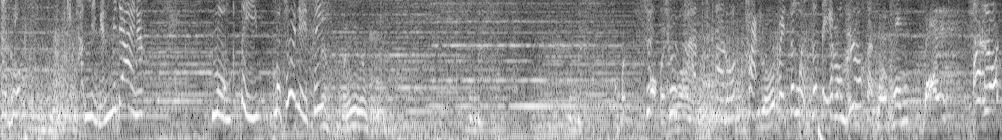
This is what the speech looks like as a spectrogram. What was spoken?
ตารถทำอย่างนั้นไม่ได้นะ หมองตีมาช่วยหน่อยสิช่วยช่วยพาตารถผ่านไปสงบสติอารมณ์ให้เราก่อนปล่อยผมปล่อยตารถ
